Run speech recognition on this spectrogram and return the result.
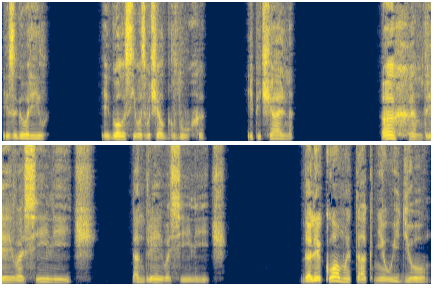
и заговорил. И голос его звучал глухо и печально. Ах, Андрей Васильевич, Андрей Васильевич, далеко мы так не уйдем.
